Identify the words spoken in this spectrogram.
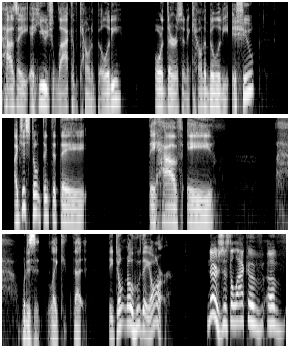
has a, a huge lack of accountability, or there's an accountability issue. I just don't think that they they have a what is it like that they don't know who they are. No, it's just a lack of of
